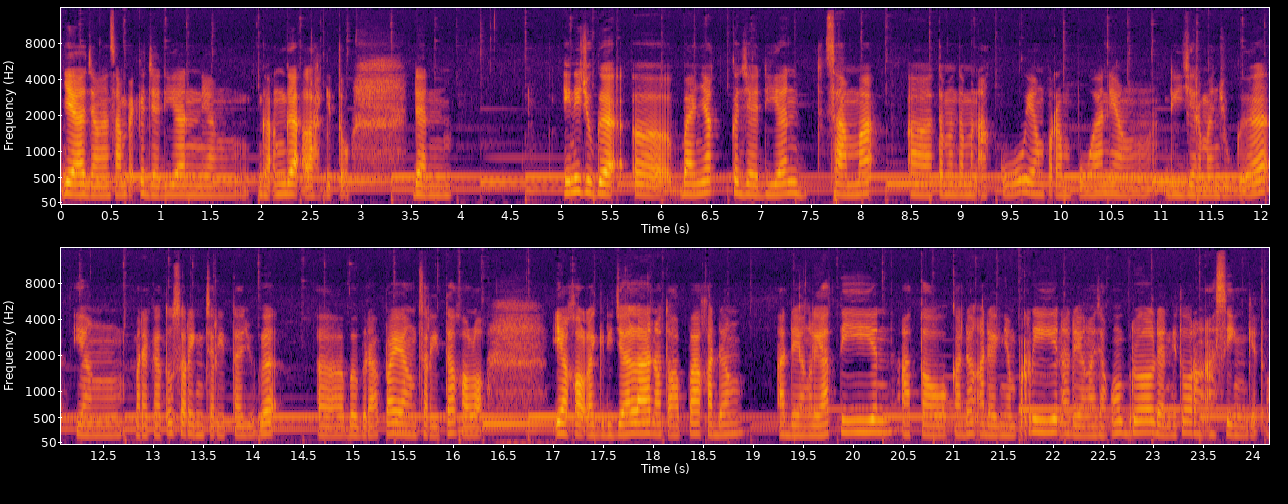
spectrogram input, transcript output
ya jangan sampai kejadian yang enggak enggak lah gitu. Dan ini juga uh, banyak kejadian sama uh, teman-teman aku yang perempuan yang di Jerman juga yang mereka tuh sering cerita juga uh, beberapa yang cerita kalau ya kalau lagi di jalan atau apa kadang ada yang liatin atau kadang ada yang nyamperin, ada yang ngajak ngobrol dan itu orang asing gitu.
